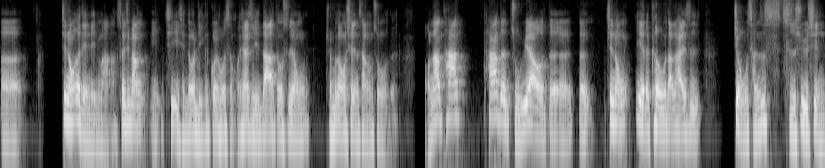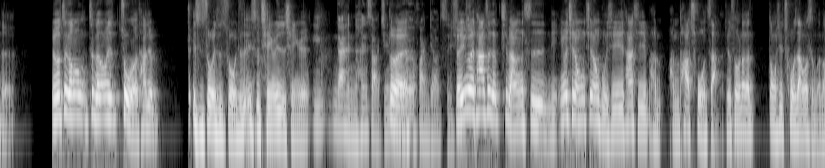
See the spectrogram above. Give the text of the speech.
呃。金融二点零嘛，所以基本上你其实以前都零规或什么，现在其实大家都是用全部都用线上做的哦。那它它的主要的的金融业的客户大概是九成是持续性的，比如说这个东这个东西做了，它就就一直做一直做，就是一直签约一直签约，应应该很很少金融会换掉持续。所以因为它这个基本上是你因为金融金融股其实它其实很很怕错账，就是说那个东西错账或什么的，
